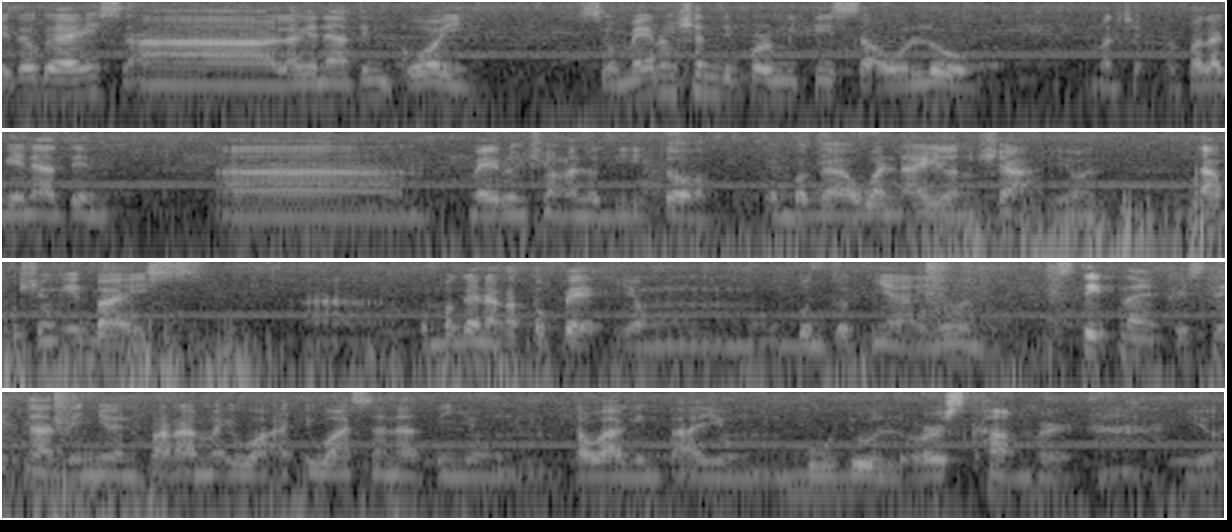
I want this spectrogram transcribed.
ito guys, ah lagyan natin koi. So meron siyang deformities sa ulo. Palagay natin, ah mayroon siyang ano dito. Kumbaga, one eye lang siya, yun. Tapos yung iba is, ah, kumbaga nakatupi, yung buntot niya, yun. State, na, state natin yun para maiwasan natin yung tawagin tayong budol or scammer. yun.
